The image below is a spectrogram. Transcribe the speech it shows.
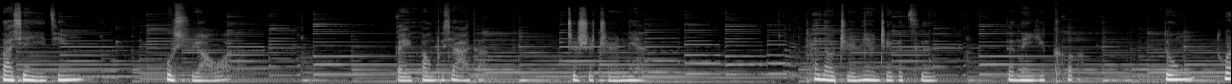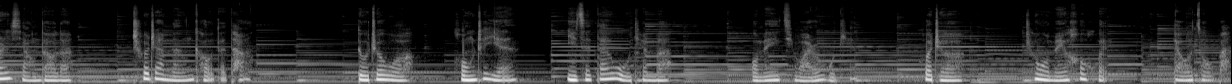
发现已经不需要我了。北放不下的只是执念。看到“执念”这个字的那一刻。东突然想到了车站门口的他，堵着我，红着眼，你再待五天吧，我们一起玩五天，或者趁我没后悔，带我走吧。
